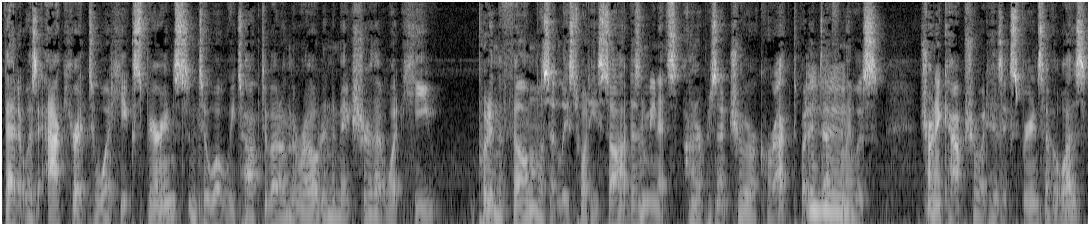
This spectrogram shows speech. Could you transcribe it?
that it was accurate to what he experienced and to what we talked about on the road, and to make sure that what he put in the film was at least what he saw. It doesn't mean it's 100% true or correct, but it mm-hmm. definitely was trying to capture what his experience of it was.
